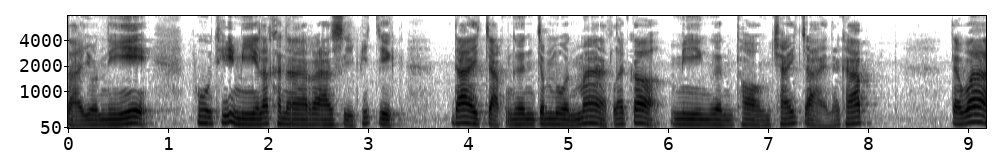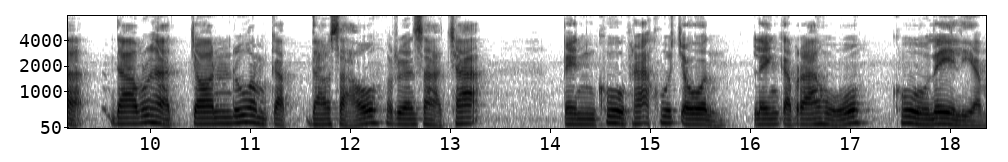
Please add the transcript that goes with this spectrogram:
ษายนนี้ ผู้ที่มีลัคนาราศีพิจิก ได้จับเงินจำนวนมาก และก็มีเงินทองใช้จ่ายนะครับ แต่ว่าดาวพฤหัสจรร่วมกับดาวเสาร์เรือนสหัชชะ เป็นคู่พระคู่โจร เล็งกับราหู คู่เล่เหลี่ยม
